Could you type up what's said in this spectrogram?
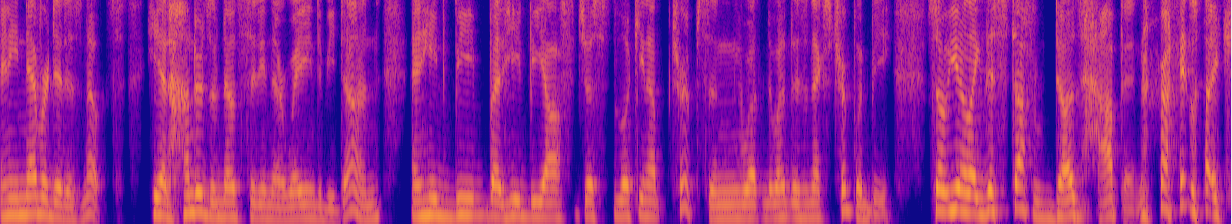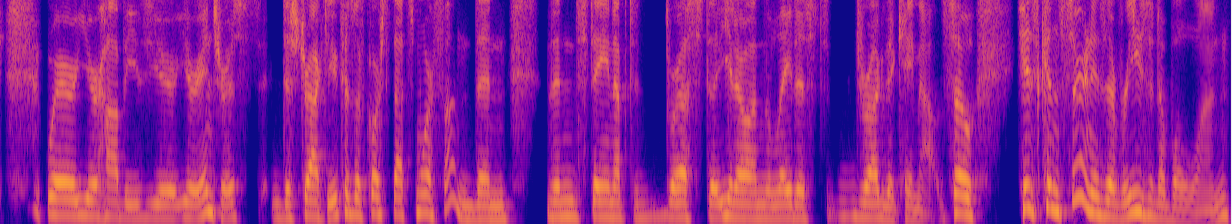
and he never did his notes. He had hundreds of notes sitting there waiting to be done, and he'd be, but he'd be off just looking up trips and what what his next trip would be. So you know, like this stuff does happen, right? Like where your hobbies, your your interests distract you, because of course that's more fun than than staying up to breast, uh, you know, on the latest drug that came out. So his concern is a reasonable one,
